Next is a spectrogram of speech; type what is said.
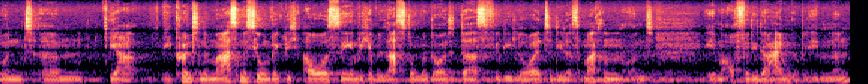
Und ähm, ja, wie könnte eine Mars-Mission wirklich aussehen? Welche Belastung bedeutet das für die Leute, die das machen und eben auch für die Daheimgebliebenen?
